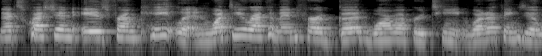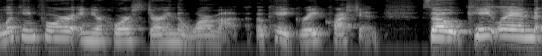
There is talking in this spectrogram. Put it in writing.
Next question is from Caitlin. What do you recommend for a good warm up routine? What are things you're looking for in your horse during the warm up? Okay, great question. So, Caitlin,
